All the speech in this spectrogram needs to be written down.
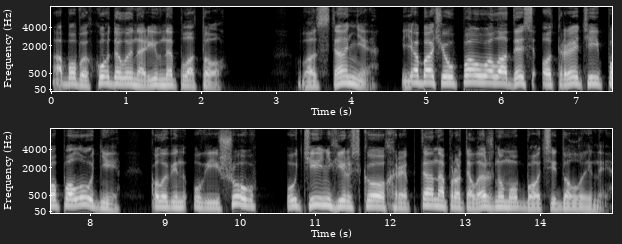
або виходили на рівне плато. Востаннє я бачив Пауела десь о третій пополудні, коли він увійшов у тінь гірського хребта на протилежному боці долини.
